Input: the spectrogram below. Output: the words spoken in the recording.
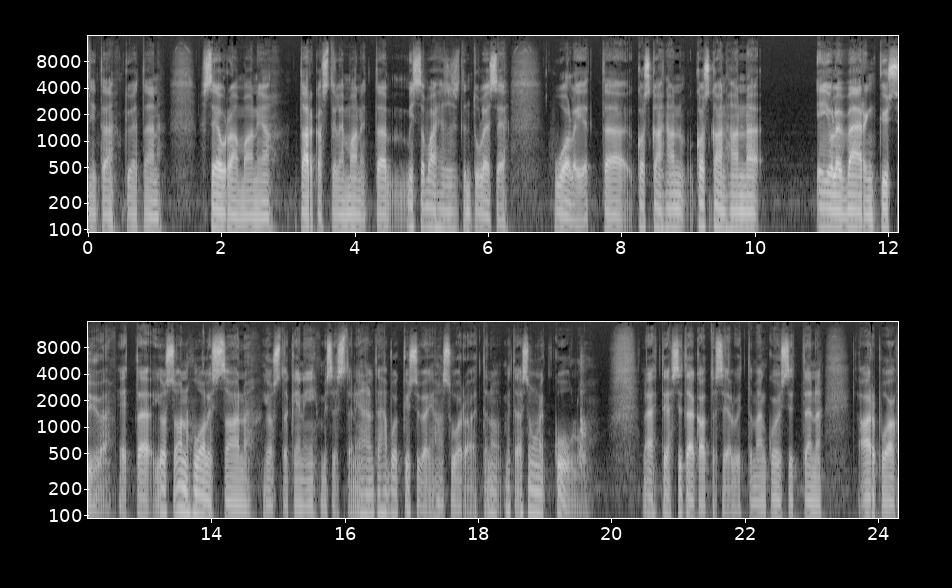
niitä kyetään seuraamaan ja tarkastelemaan, että missä vaiheessa sitten tulee se huoli, että koskaanhan, koskaanhan ei ole väärin kysyä, että jos on huolissaan jostakin ihmisestä, niin häneltähän voi kysyä ihan suoraan, että no mitä sinulle kuuluu. Lähteä sitä kautta selvittämään, kuin sitten arpoa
